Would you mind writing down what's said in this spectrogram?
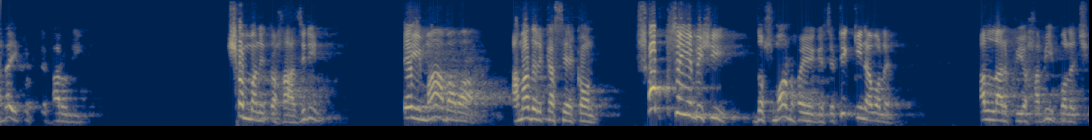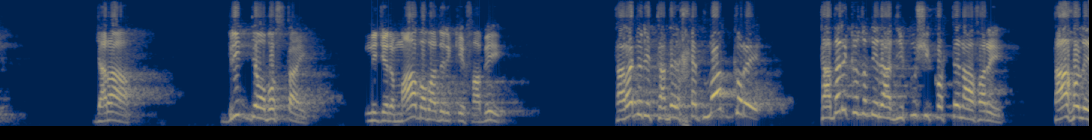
আদায় করতে পারোনি। সম্মানিত হাজিরিন, এই মা বাবা আমাদের কাছে এখন সবচেয়ে বেশি দুশ্মন হয়ে গেছে, ঠিক কিনা বলেন? আল্লাহর প্রিয় হাবিব বলেছে যারা বৃদ্ধ অবস্থায় নিজের মা বাবাদেরকে পাবে, তারা যদি তাদের খেদমত করে, তাদেরকে যদি রাজি খুশি করতে না পারে, তাহলে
